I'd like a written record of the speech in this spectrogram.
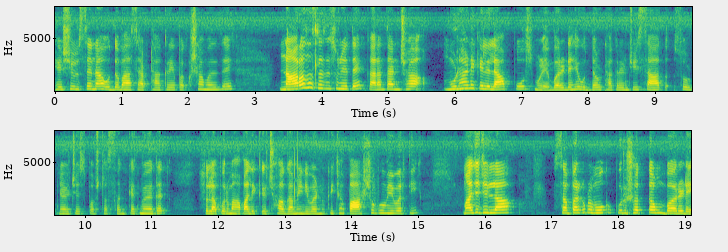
हे शिवसेना उद्धव बाळासाहेब ठाकरे पक्षामध्ये नाराज असल्याचे दिसून येते कारण त्यांच्या मुलाने केलेल्या पोस्टमुळे बर्डे हे उद्धव ठाकरेंची साथ सोडण्याचे स्पष्ट संकेत मिळत आहेत. सोलापूर महापालिकेच्या आगामी निवडणुकीच्या पार्श्वभूमीवरती माजी जिल्हा संपर्क प्रमुख पुरुषोत्तम बर्डे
